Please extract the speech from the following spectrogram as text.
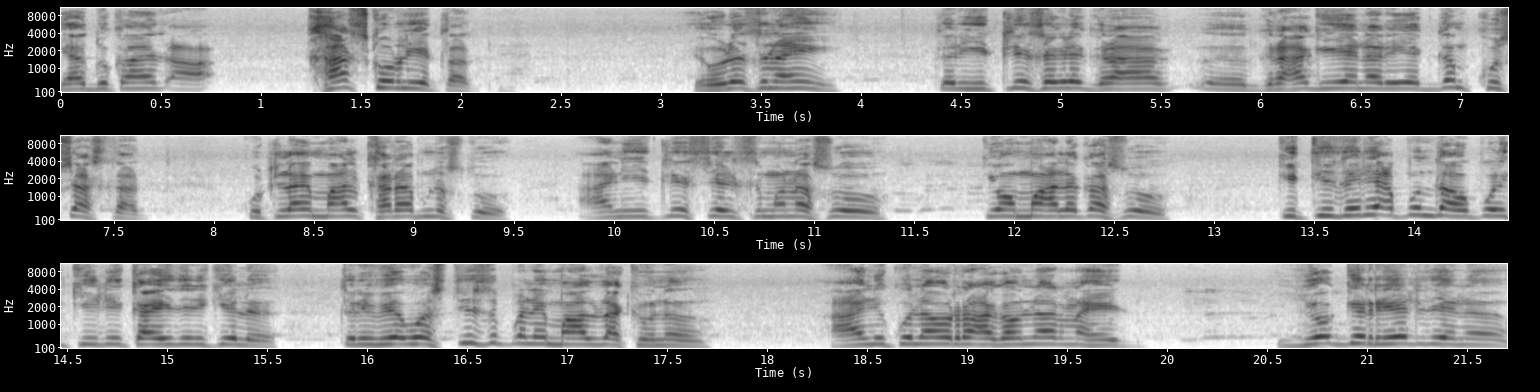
या दुकानात आ- खास करून येतात. एवढंच नाही तर इथले सगळे ग्राहक ग्राहक येणारे एकदम खुश असतात. कुठलाही माल खराब नसतो. आणि इथले सेल्समन असो किंवा मालक असो किती जरी आपण धावपळ केली काही जरी केलं तरी व्यवस्थितपणे माल दाखवणं आणि कुणावर रागवणार नाहीत. योग्य रेट देणं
